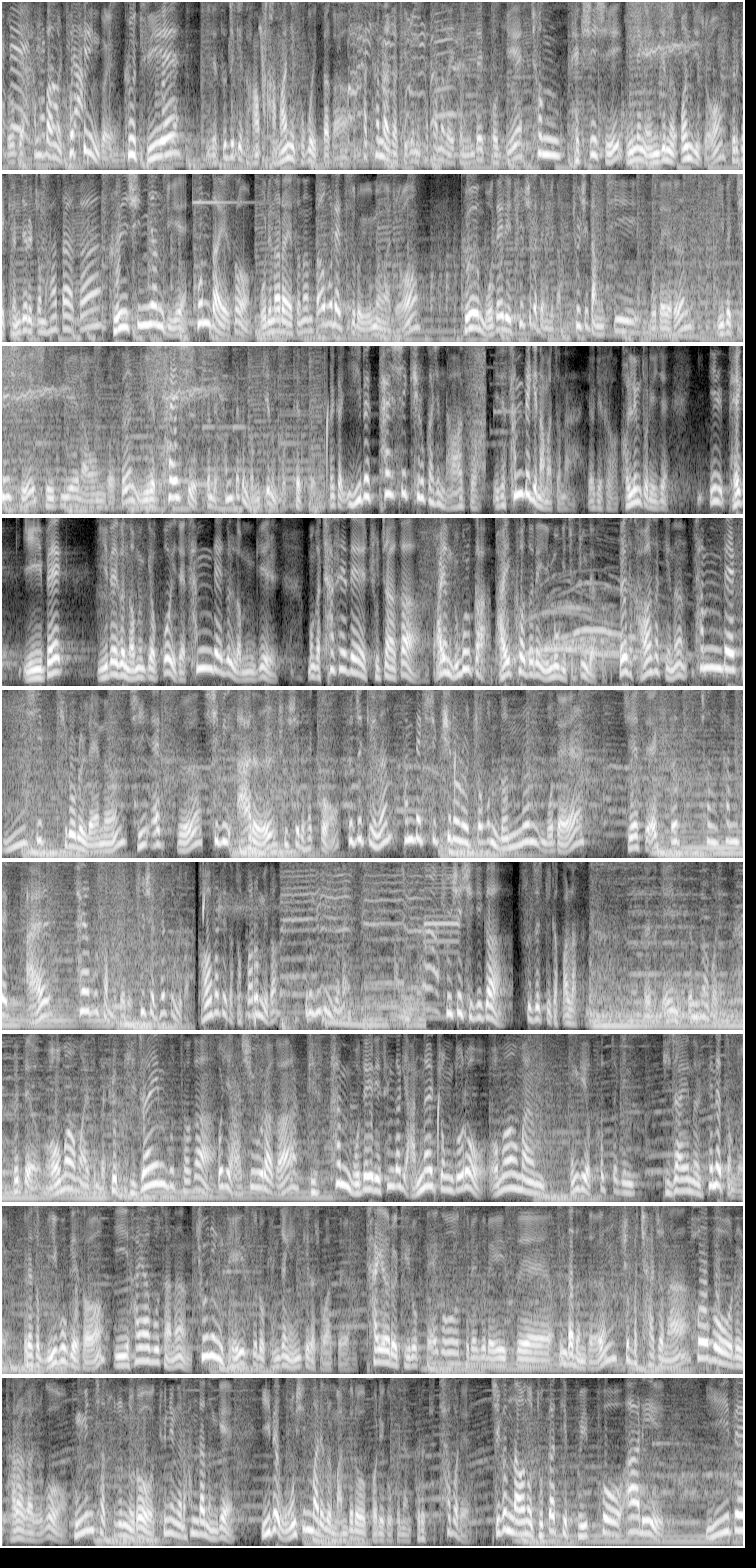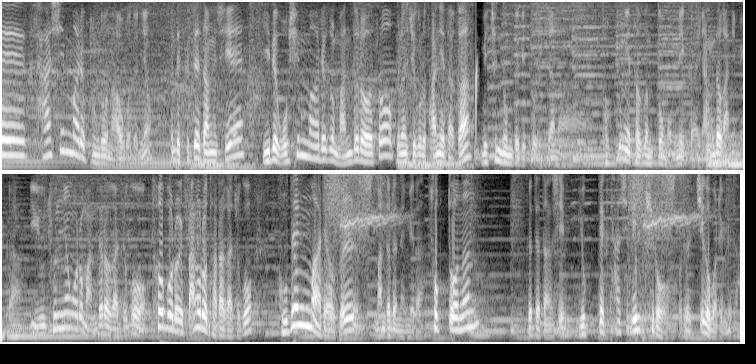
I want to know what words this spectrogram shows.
그렇게 한 방을 터트린 거예요. 그 뒤에 이제 스즈키가 가, 가만히 보고 있다가 카타나가 기존에 카타나가 있었는데 거기에 1100cc 공냉 엔진을 얹이죠. 그렇게 견제를 좀 하다가 근 10년 뒤에 혼다에서 우리나라에서는 더블 X로 유명하죠. 그 모델이 출시가 됩니다. 출시 당시 모델은 270, 그 뒤에 나온 것은 280. 근데 300은 넘지는 못했어. 그러니까 280km까지 나왔어. 이제 300이 남았잖아. 여기서 걸림돌이 이제 1, 100, 200, 200은 넘겼고 이제 300을 넘길 뭔가 차세대 주자가 과연 누굴까? 바이커들의 이목이 집중됐어. 그래서 가와사키는 320km를 내는 GX 12R을 출시를 했고 스즈키는 310km를 조금 넘는 모델 GSX 1300R 하야부사 모델을 출시를 했습니다. 가와사키가 더 빠릅니다. 그럼 이긴 거네? 아닙니다. 출시 시기가 스즈키가 빨랐습니다. 그래서 게임이 끝나버린 거야. 그때 어마어마했습니다. 그 디자인부터가 호지 아시우라가 비슷한 모델이 생각이 안 날 정도로 어마어마한 공기역학적인 디자인을 해냈던 거예요. 그래서 미국에서 이 하야부사는 튜닝 베이스로 굉장히 인기가 좋았어요. 타이어를 뒤로 빼고 드래그 레이스에 쓴다든 등 슈퍼차저나 터보를 달아가지고 국민차 수준으로 튜닝을 한다는 게 250마력을 만들어 버리고 그냥 그렇게 타버려요. 지금 나오는 두카티 V4R이 240마력 정도 나오거든요. 근데 그때 당시에 250마력을 만들어서 그런 식으로 다니다가 미친놈들이 또 있잖아. 덕 중에 덕은 또 뭡니까? 양덕 아닙니까? 이 유손용으로 만들어가지고 터보를 쌍으로 달아가지고 900마력을 만들어냅니다. 속도는 그때 당시 641km를 찍어버립니다.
